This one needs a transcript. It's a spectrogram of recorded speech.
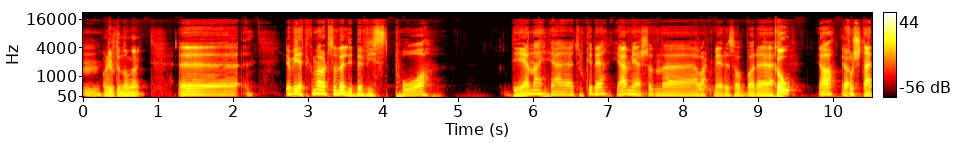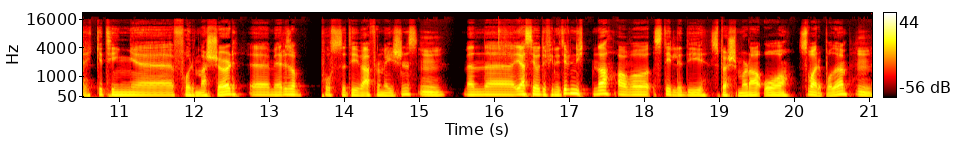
Mm. Har du gjort det noen gang? Uh, jeg vet ikke om jeg har vært sånn veldig bevisst på det, nei. Jeg, jeg tror ikke det. Jeg er mer sånn eh, Jeg har vært mer sånn bare Go! Ja, Ja. forsterke ting uh, for meg sjøl. Uh, mer sånn positive affirmations. Mm. Men uh, jeg ser jo definitivt nytten da, av å stille de spørsmåla og svare på dem. Mm.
